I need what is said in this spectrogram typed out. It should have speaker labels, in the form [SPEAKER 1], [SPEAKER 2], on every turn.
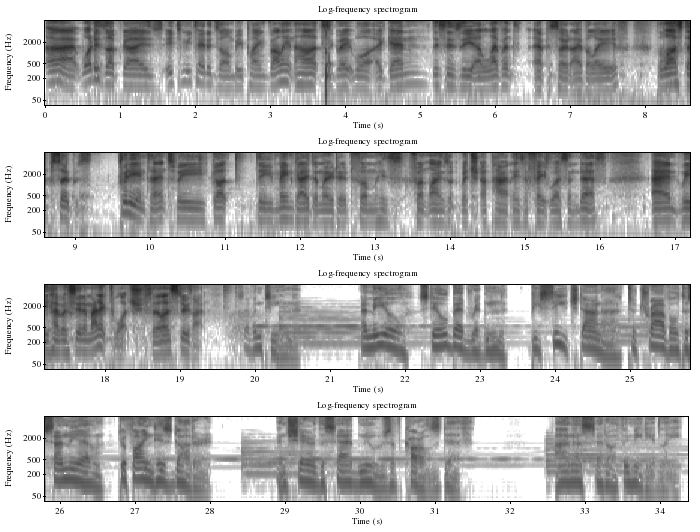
[SPEAKER 1] Alright, what is up guys? It's Mutated Zombie playing Valiant Hearts The Great War again. This is the 11th episode, I believe. The last episode was pretty intense. We got the main guy demoted from his front lines, which apparently is a fate worse than death. And we have a cinematic to watch, so let's do that.
[SPEAKER 2] 17. Emile, still bedridden, beseeched Anna to travel to Saint-Mihiel to find his daughter and share the sad news of Karl's death. Anna set off immediately.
